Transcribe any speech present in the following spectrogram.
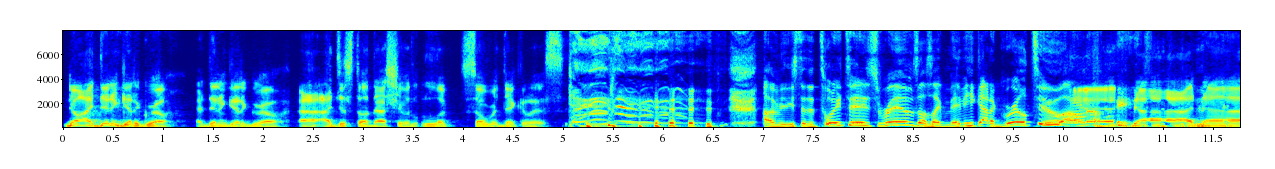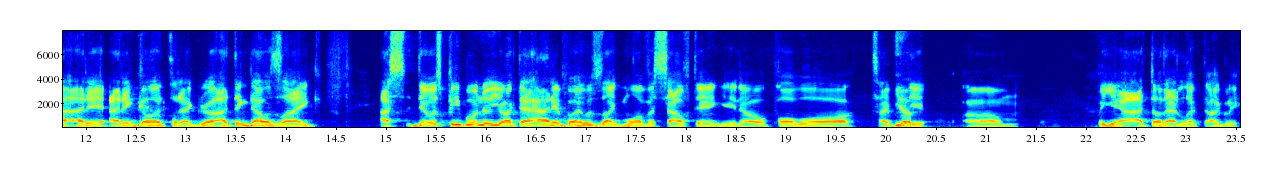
No, I didn't get a grill. I didn't get a grill. Uh, I just thought that shit looked so ridiculous. I mean, you said the 22 inch rims. I was like, maybe he got a grill too. I don't know. nah, nah, I didn't. I didn't go into that grill. I think that was like, I, there was people in New York that had it, but it was like more of a South thing, you know, Paul Wall type yep. deal. Um, but yeah, I thought that looked ugly.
